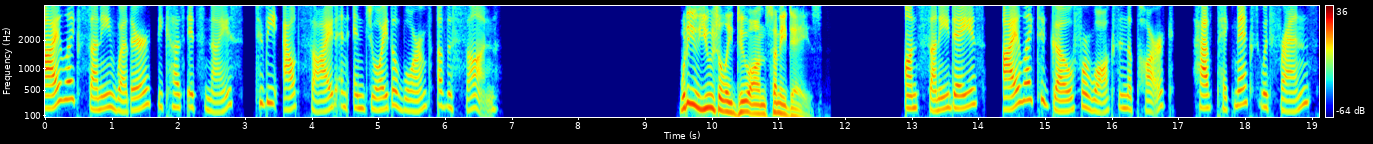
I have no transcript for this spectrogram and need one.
I like sunny weather because it's nice to be outside and enjoy the warmth of the sun. What do you usually do on sunny days? On sunny days, I like to go for walks in the park, have picnics with friends,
